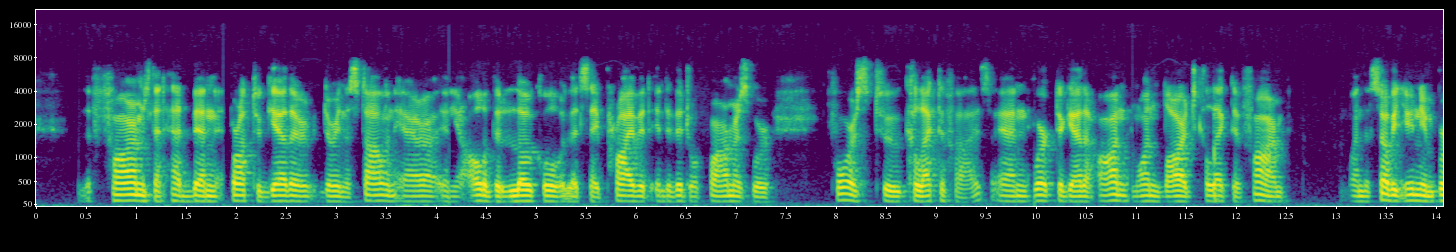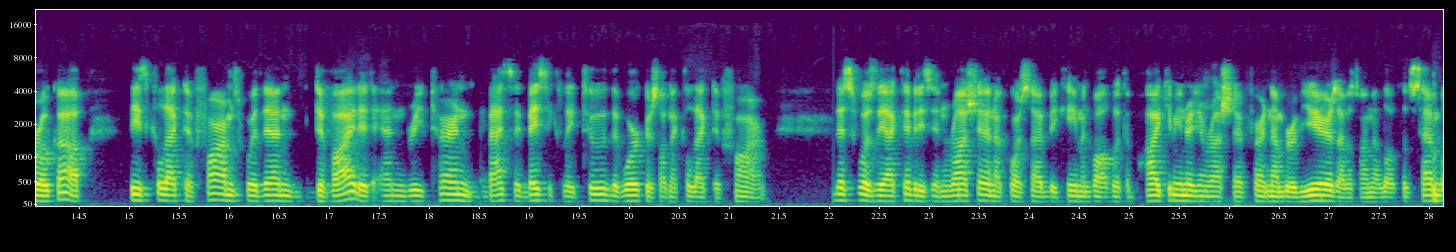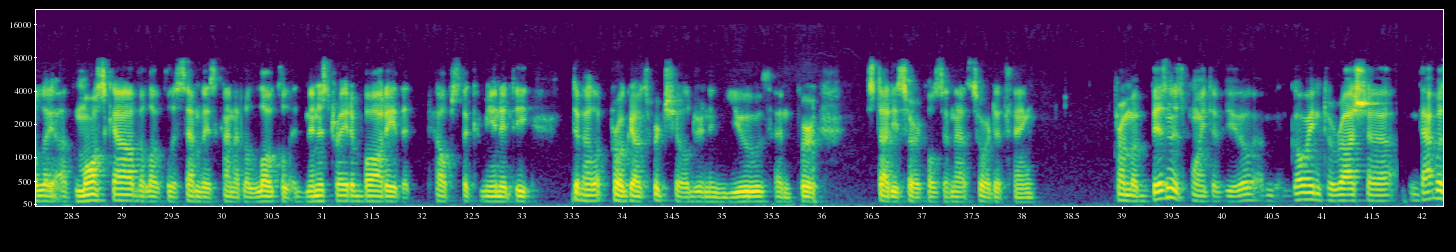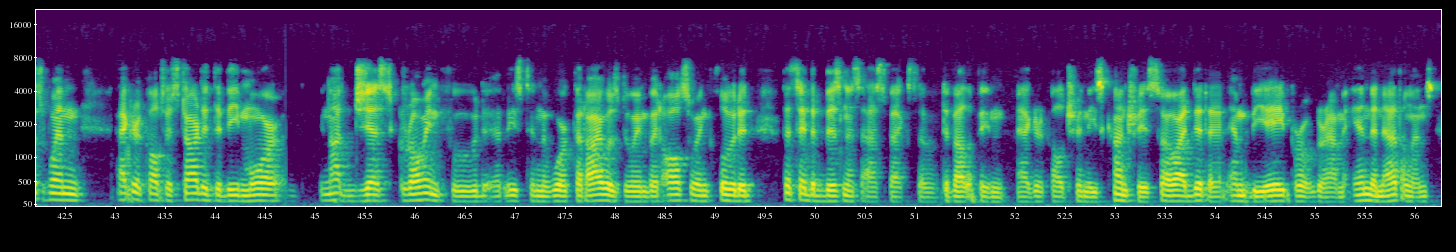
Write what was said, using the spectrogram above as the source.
the farms that had been brought together during the Stalin era, and you know, all of the local, let's say, private individual farmers were forced to collectivize and work together on one large collective farm. When the Soviet Union broke up, these collective farms were then divided and returned basically to the workers on the collective farm. This was the activities in Russia, and of course, I became involved with the Baha'i community in Russia for a number of years. I was on the local assembly of Moscow. The local assembly is kind of a local administrative body that helps the community develop programs for children and youth and for study circles and that sort of thing. From a business point of view, um, going to Russia, that was when agriculture started to be more not just growing food, at least in the work that I was doing, but also included, let's say, the business aspects of developing agriculture in these countries. So I did an MBA program in the Netherlands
